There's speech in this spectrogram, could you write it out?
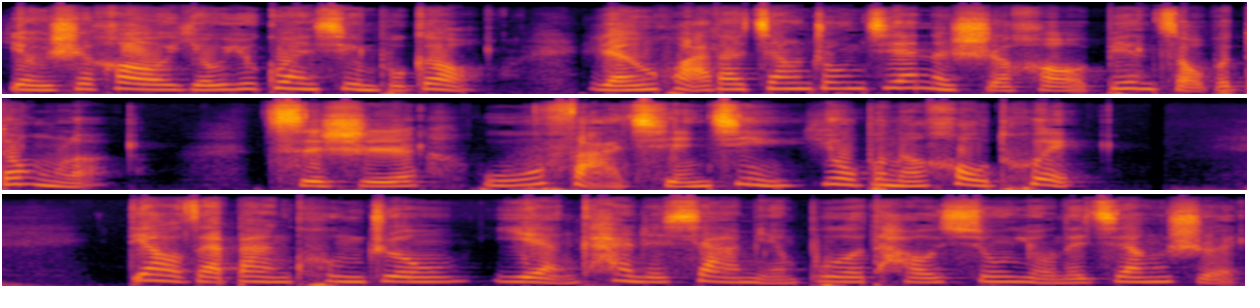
有时候由于惯性不够，人滑到江中间的时候便走不动了。此时无法前进，又不能后退，吊在半空中，眼看着下面波涛汹涌的江水，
